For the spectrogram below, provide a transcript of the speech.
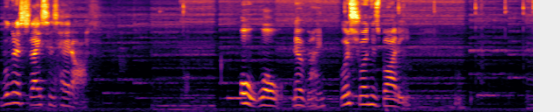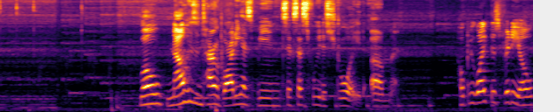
we're gonna slice his head off. Oh, whoa, never mind. We're destroying his body. Well, now his entire body has been successfully destroyed. Um, hope you like this video.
